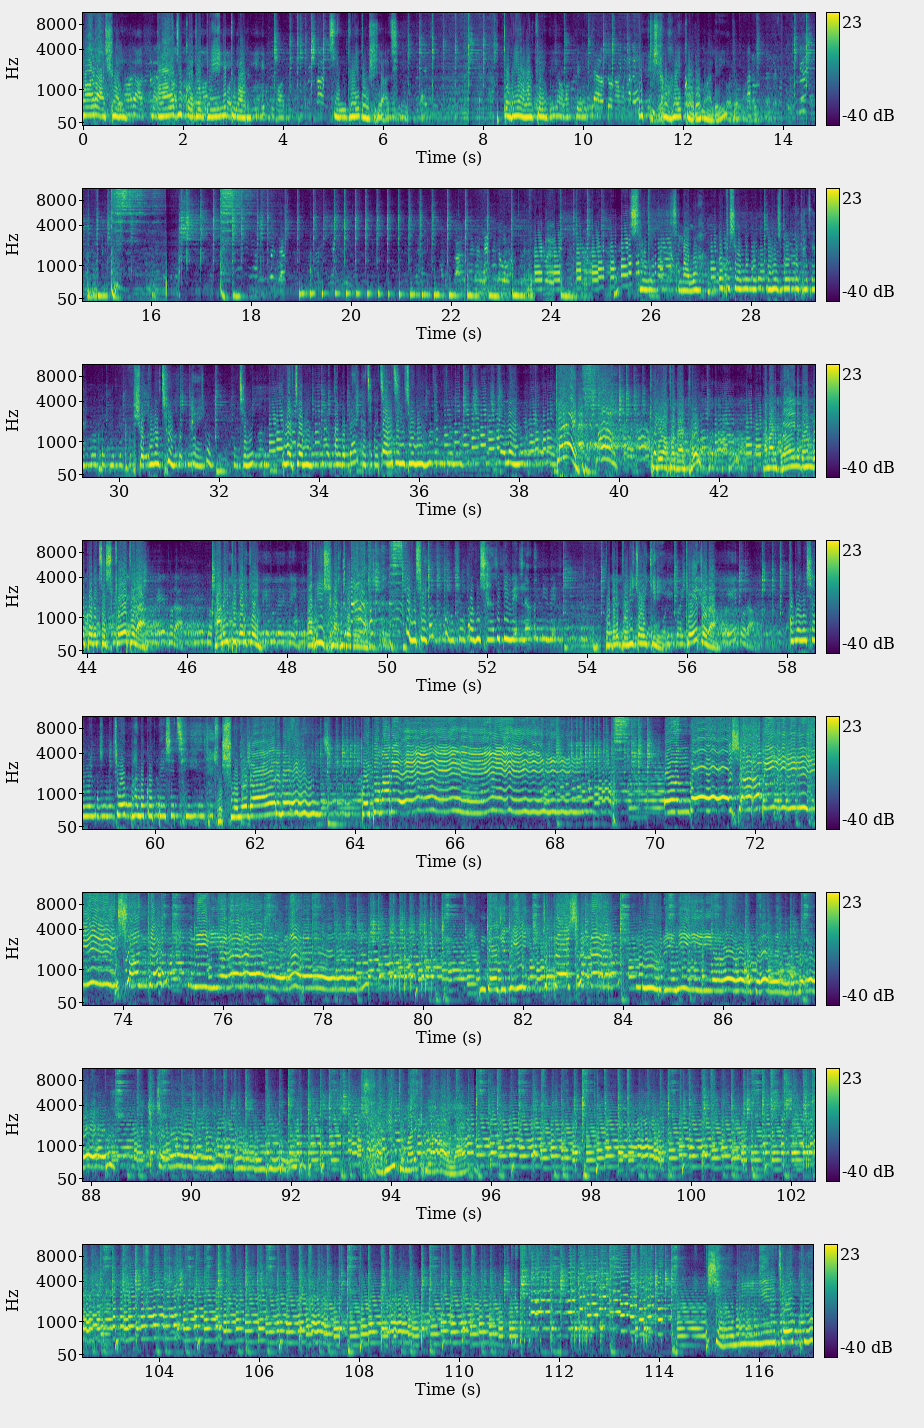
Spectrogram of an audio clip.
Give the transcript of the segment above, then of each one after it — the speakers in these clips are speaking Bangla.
তোমার আশায় আজ কত দিন তোমার চিন্তায় বসে আছি। তুমি আমাকে একটু সহায় করো মালিক। মালা ওকে সামনে মহেশ বোন দেখা যায়। সত্যি বলছো? হ্যাঁ। ভাই চলো। আমরা প্রায় কাছাকাছি আছি। তাড়াতাড়ি চলো। চলো। কে? অপদার্থ? আমার ধ্যান ভঙ্গ করেছিস কে তোরা? আমি তোদেরকে অভিশাপ দেবো। অভিশাপ। অভিশাপ দিবেন না তোদের পরিচয় কি? কে তোরা? আমি আমার স্বামীর চোখ ভালো করতে এসেছি। শোনো দরবেশ কই তোমারে? সবই তোমার খেলা মাওলা স্বামীর চোখ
